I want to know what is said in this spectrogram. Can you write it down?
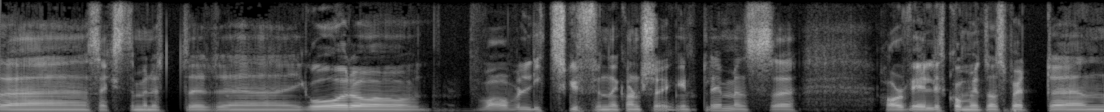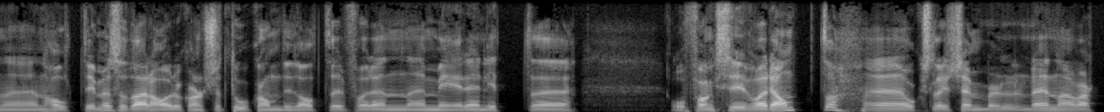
eh, 60 minutter i går, og var vel litt skuffende, kanskje, egentlig, mens Harvey Elliot kom ut og spilte en, en halvtime, så der har du kanskje to kandidater for en mer litt offensiv variant. da. Oxlade Chamberlain har vært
